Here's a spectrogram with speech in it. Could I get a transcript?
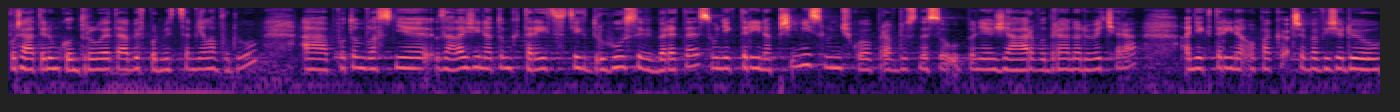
Pořád jenom kontrolujete, aby v podmisce měla vodu. A potom vlastně záleží na tom, který z těch druhů si vyberete. Jsou některý na přímý sluníčko, opravdu snesou úplně žár od rána do večera a některý naopak třeba vyžadují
